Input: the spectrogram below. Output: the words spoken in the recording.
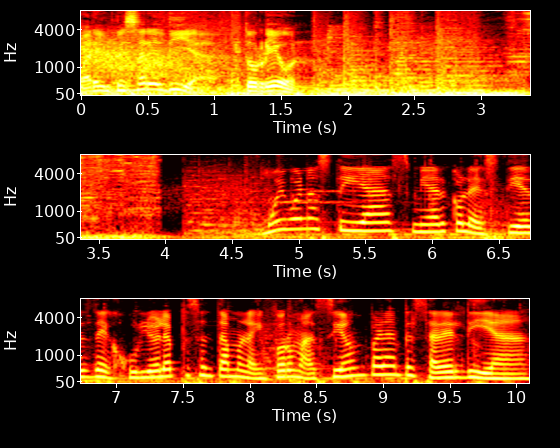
Para empezar el día, Torreón. Muy buenos días, miércoles 10 de julio le presentamos la información para empezar el día.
